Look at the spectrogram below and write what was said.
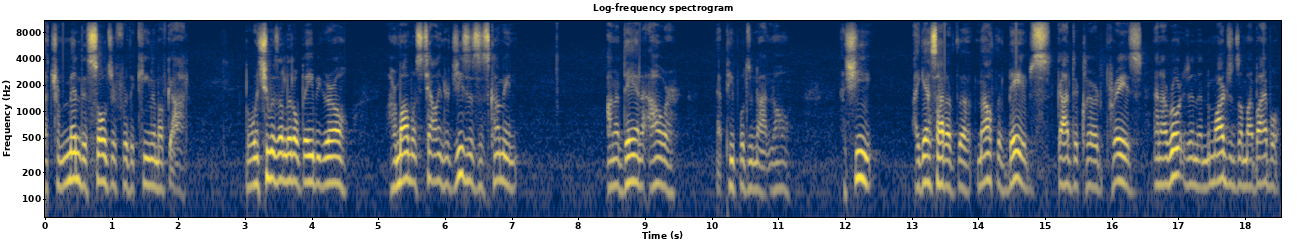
a tremendous soldier for the kingdom of God. But when she was a little baby girl, her mom was telling her Jesus is coming on a day and an hour that people do not know. And she, I guess, out of the mouth of babes, God declared praise. And I wrote it in the margins of my Bible.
